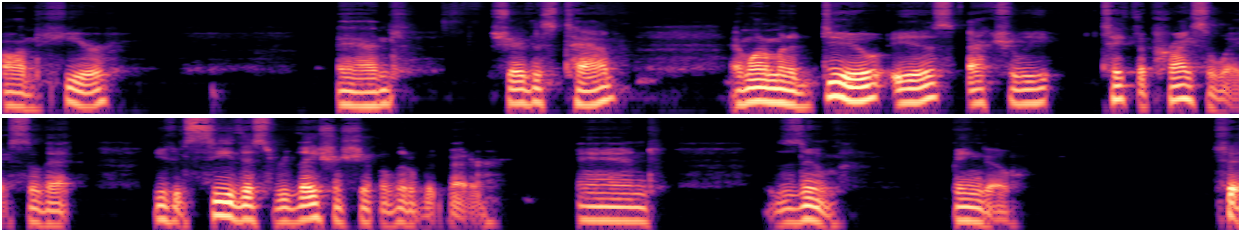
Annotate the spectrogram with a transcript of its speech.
on here and share this tab. And what I'm going to do is actually take the price away so that you can see this relationship a little bit better. And zoom. Bingo.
